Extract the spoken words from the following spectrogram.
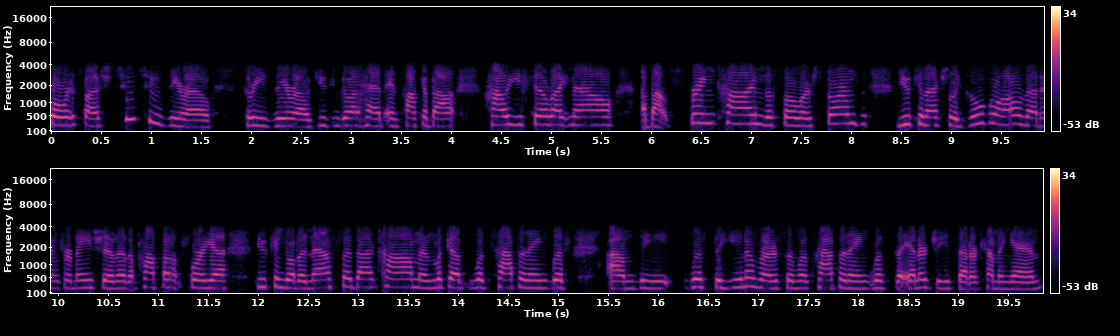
forward slash 220 you can go ahead and talk about how you feel right now about springtime, the solar storms. You can actually Google all of that information. It'll pop up for you. You can go to NASA.com and look up what's happening with um, the with the universe and what's happening with the energies that are coming in.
